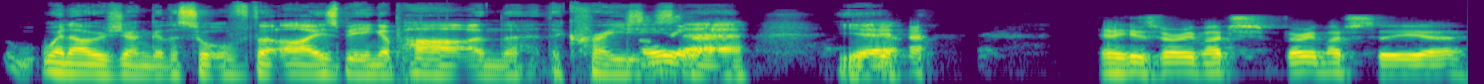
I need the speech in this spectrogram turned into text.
when I was younger, the sort of the eyes being apart and the the crazy Oh, yeah. stare. Yeah. Yeah. Yeah, he's very much very much the uh,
